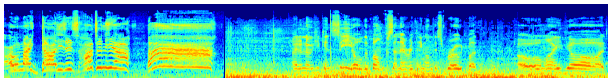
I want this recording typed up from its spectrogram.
Oh my god, it is hot in here! Ah! I don't know if you can see all the bumps and everything on this road, but oh my god,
